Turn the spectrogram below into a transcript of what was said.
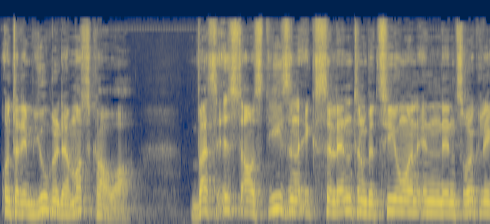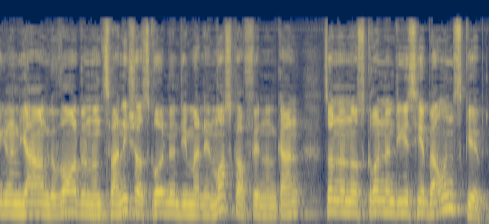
unter dem Jubel der Moskauer. Was ist aus diesen exzellenten Beziehungen in den zurückliegenden Jahren geworden? Und zwar nicht aus Gründen, die man in Moskau finden kann, sondern aus Gründen, die es hier bei uns gibt.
